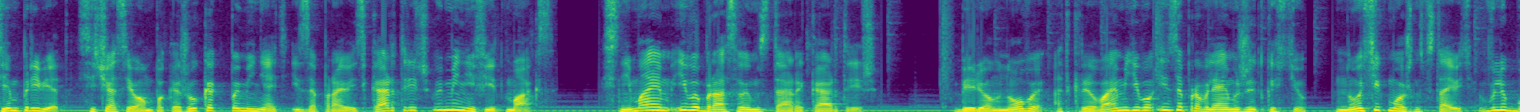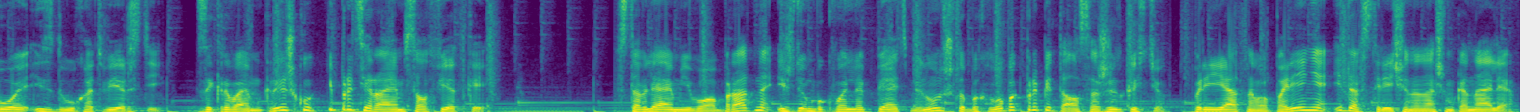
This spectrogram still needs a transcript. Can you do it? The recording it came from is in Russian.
Всем привет! Сейчас я вам покажу, как поменять и заправить картридж в MiniFit Max. Снимаем и выбрасываем старый картридж. Берем новый, открываем его и заправляем жидкостью. Носик можно вставить в любое из двух отверстий. Закрываем крышку и протираем салфеткой. Вставляем его обратно и ждем буквально 5 минут, чтобы хлопок пропитался жидкостью. Приятного парения и до встречи на нашем канале.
